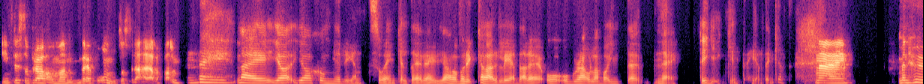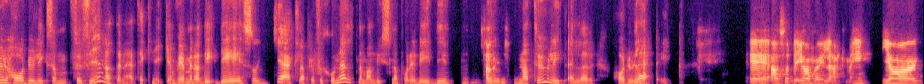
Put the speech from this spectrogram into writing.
Inte så bra om man börjar få ont och sådär i alla fall. Nej, nej jag, jag sjunger rent, så enkelt är det. Jag har varit körledare och, och growla var inte, nej, det gick inte helt enkelt. Nej, men hur har du liksom förfinat den här tekniken? För jag menar, det, det är så jäkla professionellt när man lyssnar på det. det, det är det naturligt eller har du lärt dig? Eh, alltså, jag har ju lärt mig. Jag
